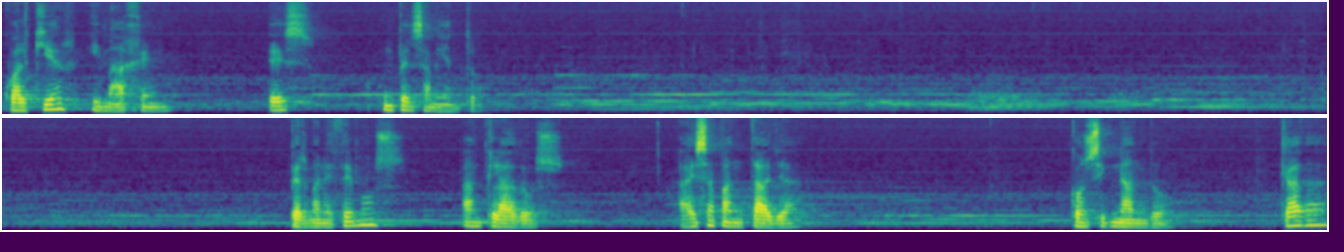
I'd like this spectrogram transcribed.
cualquier imagen es un pensamiento. Permanecemos anclados a esa pantalla consignando cada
